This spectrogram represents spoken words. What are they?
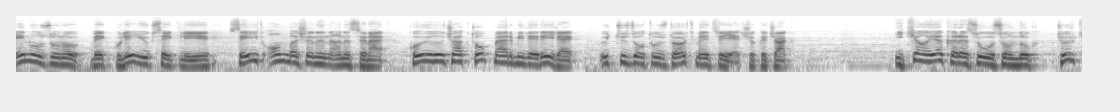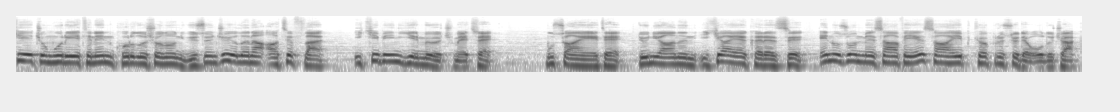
en uzunu ve kule yüksekliği Seyit Onbaşı'nın anısına koyulacak top mermileriyle 334 metreye çıkacak. İki ayak arası uzunluk, Türkiye Cumhuriyeti'nin kuruluşunun 100. yılına atıfla 2023 metre. Bu sayede dünyanın iki ayak arası en uzun mesafeye sahip köprüsü de olacak.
